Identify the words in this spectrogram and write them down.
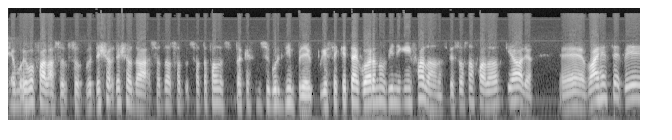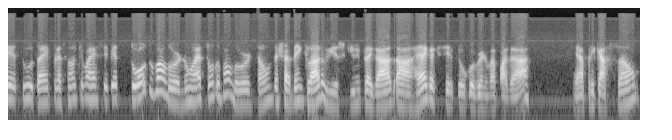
eu, vou falar sobre, sobre, deixa, deixa eu dar, só, tô falando da questão do seguro-desemprego, porque isso aqui até agora eu não vi ninguém falando. As pessoas estão falando que, olha, é, vai receber tudo, dá a impressão que vai receber todo o valor, não é todo o valor. Então, deixar bem claro isso, que o empregado, a regra que, que o governo vai pagar é a aplicação,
